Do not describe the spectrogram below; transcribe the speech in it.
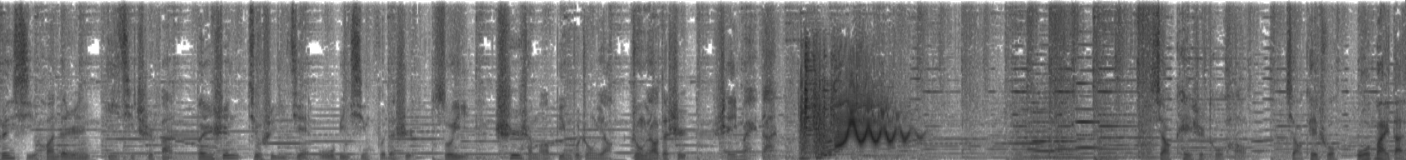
跟喜欢的人一起吃饭，本身就是一件无比幸福的事，所以吃什么并不重要，重要的是谁买单。小 K 是土豪，小 K 说：“我买单。”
